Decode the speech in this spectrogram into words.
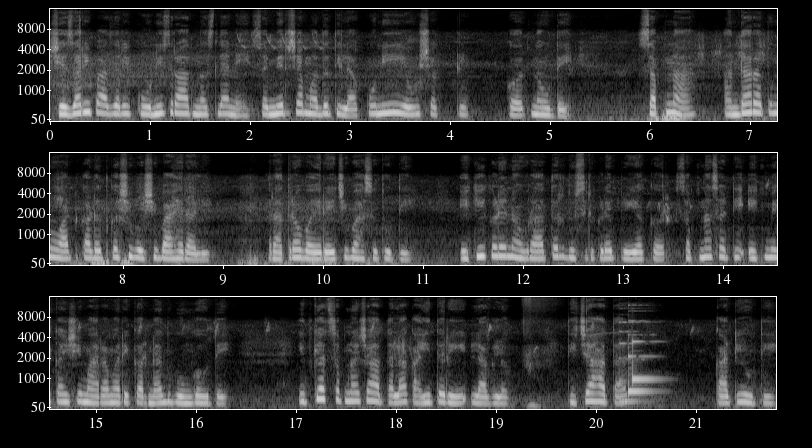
शेजारी पाजारी कोणीच राहत नसल्याने समीरच्या मदतीला कोणीही येऊ शकत नव्हते. सपना अंधारातून वाट काढत कशी बशी बाहेर आली. रात्र वैरेची भासत होती. एकीकडे नवरा तर दुसरीकडे प्रियकर सपनासाठी एकमेकांशी मारामारी करण्यात गुंग होते. इतक्यात सपनाच्या हाताला काहीतरी लागलं. तिच्या हातात काठी होती.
